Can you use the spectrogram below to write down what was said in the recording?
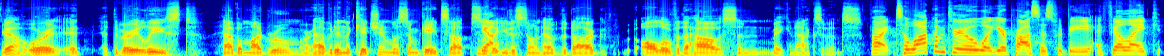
Yeah, or at, at the very least, have a mud room or have it in the kitchen with some gates up so Yeah. that you just don't have the dog all over the house and making accidents. All right, so walk them through what your process would be. I feel like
